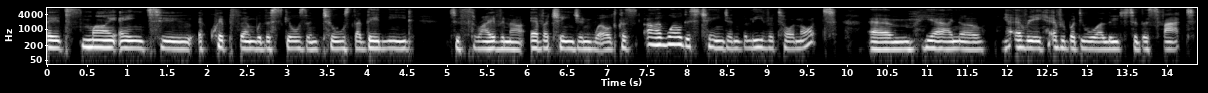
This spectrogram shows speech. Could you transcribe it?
it's my aim to equip them with the skills and tools that they need to thrive in our ever changing world because our world is changing, believe it or not. Um, yeah, I know. Every everybody will allude to this fact.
